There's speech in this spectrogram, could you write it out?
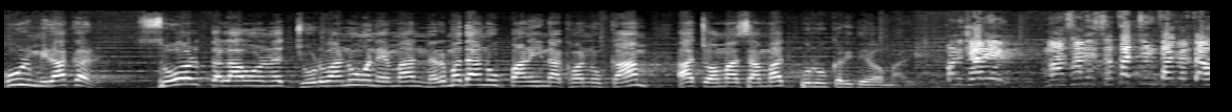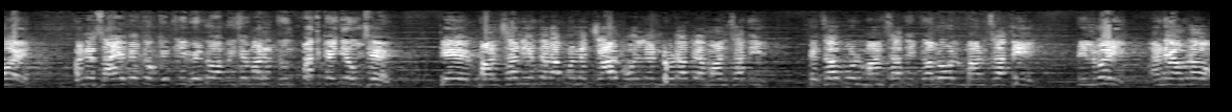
કુલ મિરાકર સોળ તળાવોને જોડવાનું અને એમાં નર્મદાનું પાણી નાખવાનું કામ આ ચોમાસામાં જ પૂરું કરી દેવામાં આવ્યું પણ જયારે માણસાની સતત ચિંતા કરતા હોય, અને સાહેબે તો કેટલી ભેટો આપી છે, મારે ટૂંકમાં જ કહી દેવું છે. કે માણસાની અંદર આપણને ચાર ફોર લેન રોડ આપ્યા. માણસાથી પેથાપુર, માણસાથી કલોલ, માણસાથી પિલવઈ અને હમણાં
